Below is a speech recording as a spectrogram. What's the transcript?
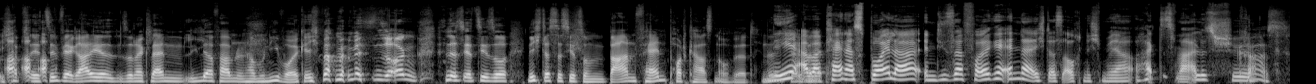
Ich hab, jetzt sind wir gerade hier in so einer kleinen lilafarbenen Harmoniewolke. Ich mache mir ein bisschen Sorgen, wenn das jetzt hier so, nicht, dass das jetzt so ein Bahn-Fan-Podcast noch wird. Ne? Nee, Ich aber kleiner Spoiler, in dieser Folge ändere ich das auch nicht mehr. Heute ist mal alles schön. Krass.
